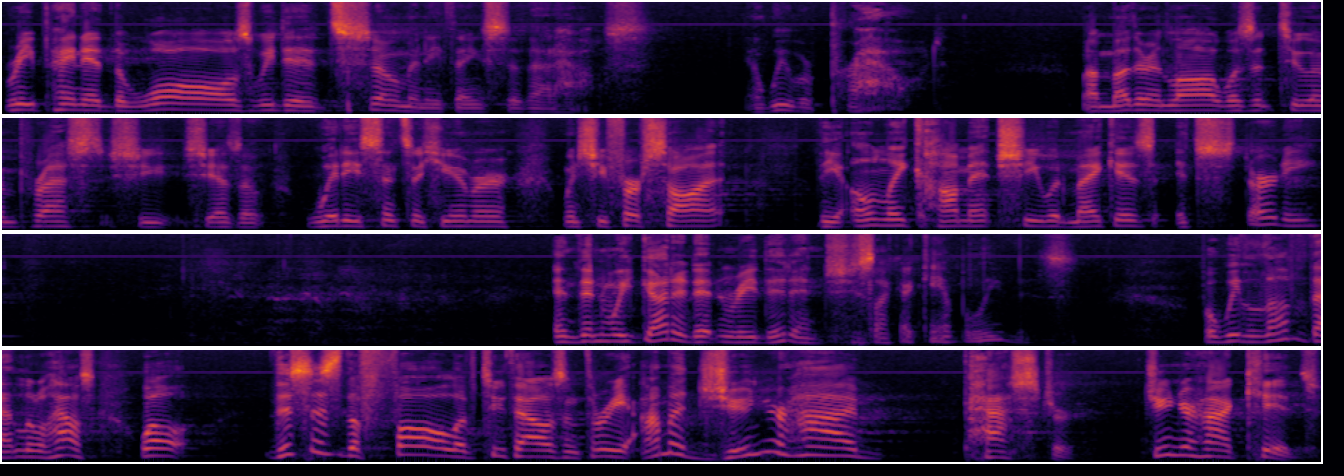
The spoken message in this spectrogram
repainted the walls. We did so many things to that house. And we were proud. My mother in law wasn't too impressed. She, she has a witty sense of humor. When she first saw it, the only comment she would make is, It's sturdy. And then we gutted it and redid it. And she's like, I can't believe this. But we love that little house. Well, this is the fall of 2003. I'm a junior high pastor, junior high kids.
